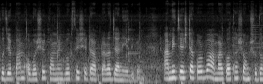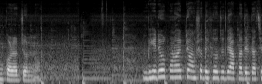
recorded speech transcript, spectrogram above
খুঁজে পান, অবশ্যই কমেন্ট বক্সে সেটা আপনারা জানিয়ে দিবেন। আমি চেষ্টা করব আমার কথা সংশোধন করার জন্য। ভিডিওর কোনো একটি অংশ দেখেও যদি আপনাদের কাছে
